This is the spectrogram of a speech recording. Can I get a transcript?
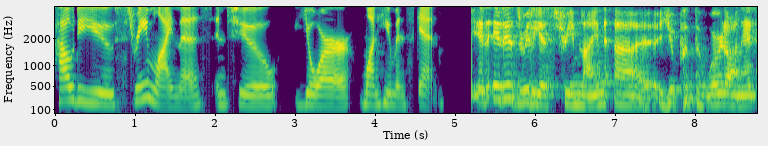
how do you streamline this into your one human skin it, it is really a streamline uh, you put the word on it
